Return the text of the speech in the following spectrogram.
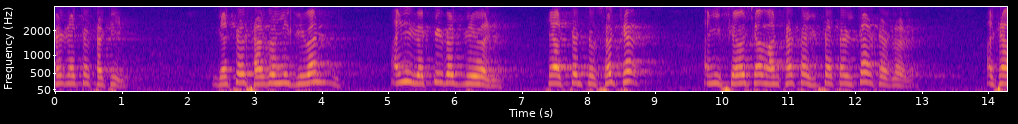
करण्याच्यासाठी ज्याचं सार्वजनिक जीवन आणि व्यक्तिगत जीवन हे अत्यंत स्वच्छ आणि शेवटच्या माणसाचा हिताचा विचार करणार. अशा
